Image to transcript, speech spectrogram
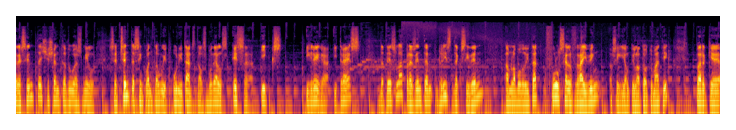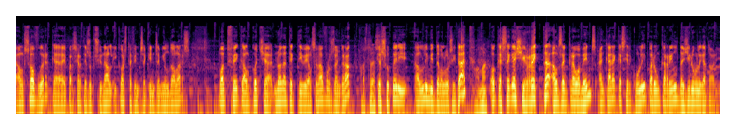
362.758 unitats dels models S, X i 3 de Tesla presenten risc d'accident amb la modalitat Full Self-Driving, o sigui, el pilot automàtic, perquè el software, que per cert és opcional i costa fins a 15.000 dòlars, pot fer que el cotxe no detecti bé els semàfors en groc, Ostres. que superi el límit de velocitat Home. o que segueixi recte els encreuaments encara que circuli per un carril de gir obligatori.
